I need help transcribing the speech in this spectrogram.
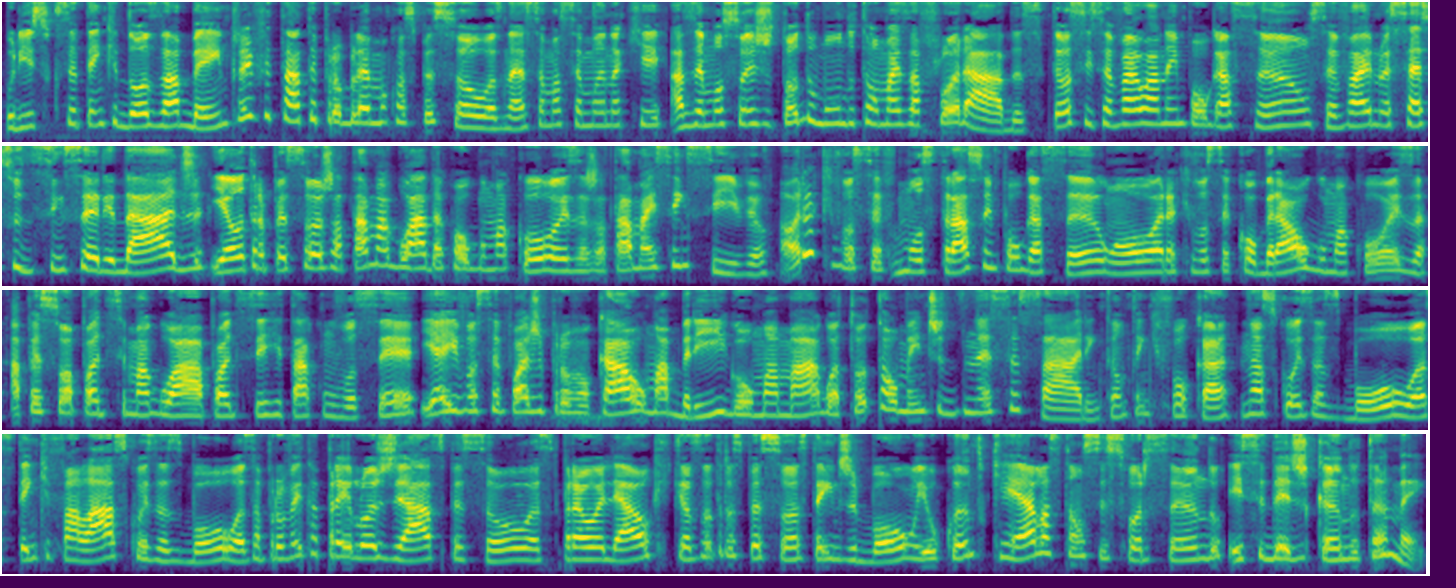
Por isso que você tem que dosar bem para evitar ter problema com as pessoas, né? Essa é uma semana que as emoções de todo mundo estão mais afloradas. Então, assim, você vai lá na empolgação, você vai no excesso de sinceridade e a outra pessoa já tá magoada com alguma coisa, já tá mais sensível. A hora que você mostrar sua empolgação, a hora que você cobrar alguma coisa, a pessoa pode se magoar, pode se irritar com você e aí você pode provocar uma briga ou uma mágoa totalmente desnecessária. Então, tem que focar nas coisas boas, tem que falar as coisas boas, aproveita para elogiar as pessoas pessoas, para olhar o que, que as outras pessoas têm de bom e o quanto que elas estão se esforçando e se dedicando também.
